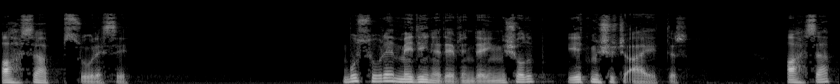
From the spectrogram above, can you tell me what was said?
Ahzab suresi Bu sure Medine devrinde inmiş olup 73 ayettir. Ahzab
